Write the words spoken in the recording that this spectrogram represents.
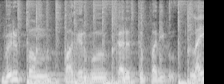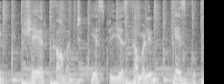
விருப்பம் பகிர்வு கருத்து பதிவு. லைக் ஷேர் காமெண்ட் எஸ்பிஎஸ் தமிழின் ஃபேஸ்புக்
